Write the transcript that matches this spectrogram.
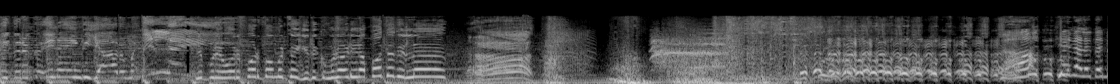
இதற்கு இணை இங்கு யாரும் இல்லை. இப்படி ஒரு பெர்ஃபார்மன்ஸ் இதுக்கு முன்னாடி நான் பார்த்தது இல்ல என்னால தான்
